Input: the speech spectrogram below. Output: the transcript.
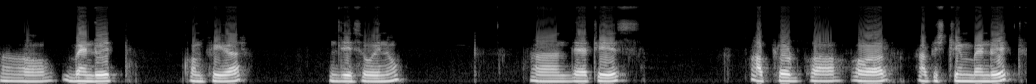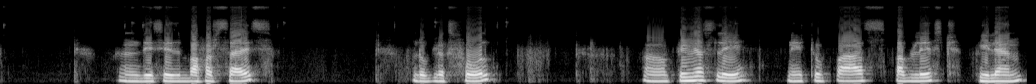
uh, bandwidth configure. This ONU uh, that is upload or upstream bandwidth. And this is buffer size duplex full uh, previously need to pass published VLAN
